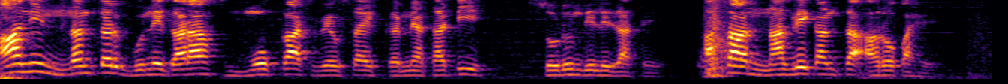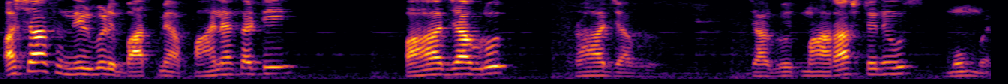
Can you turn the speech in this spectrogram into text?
आणि नंतर गुन्हेगारास मोकाट व्यवसाय करण्यासाठी सोडून दिले जाते असा नागरिकांचा आरोप आहे. अशाच निर्भीड बातम्या पाहण्यासाठी पहा जागृत रहा जागृत. जागृत महाराष्ट्र न्यूज मुंबई.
